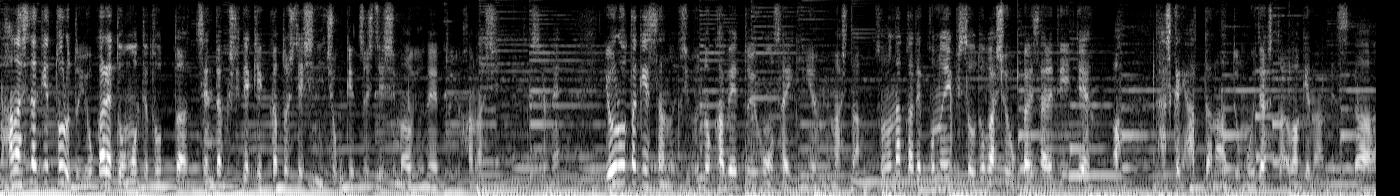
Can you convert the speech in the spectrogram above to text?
あ、話だけ取ると良かれと思って取った選択肢で結果として死に直結してしまうよねという話ですよね。養老孟さんの自分の壁という本を最近読みました。その中でこのエピソードが紹介されていて、あ、確かにあったなと思い出したわけなんですが、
